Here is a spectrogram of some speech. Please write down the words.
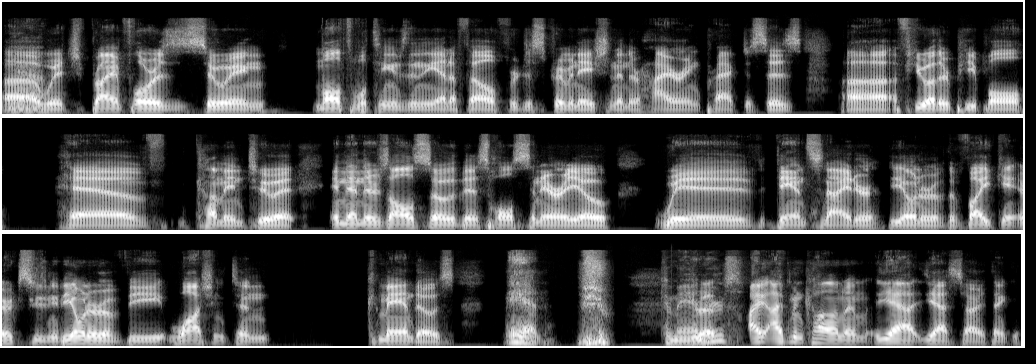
uh, yeah. which Brian Flores is suing multiple teams in the NFL for discrimination in their hiring practices. Uh, a few other people have come into it, and then there's also this whole scenario with Dan Snyder, the owner of the Viking, or excuse me, the owner of the Washington Commandos. Man, Commanders? I, have been calling them. Yeah, yeah. Sorry, thank you.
